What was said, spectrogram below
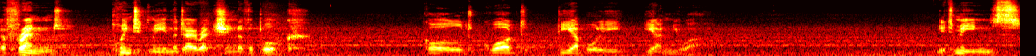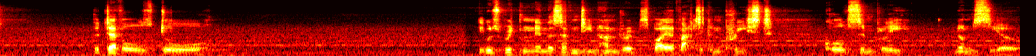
A friend pointed me in the direction of a book called Quod Diaboli Iannua. It means the Devil's Door. It was written in the 1700s by a Vatican priest called simply Nuncio.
